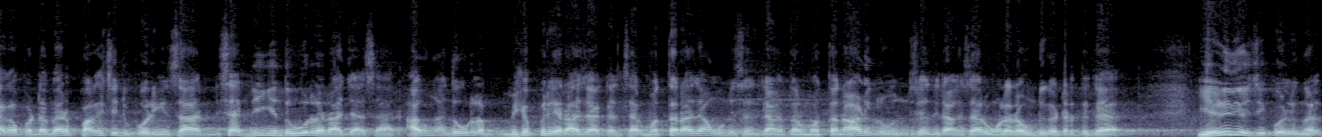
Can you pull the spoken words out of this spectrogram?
ஏகப்பட்ட பேர் பகைச்சிட்டு போகிறீங்க சார். சார் நீங்கள் இந்த ஊரில் ராஜா சார். அவங்க அந்த ஊரில் மிகப்பெரிய ராஜாக்கள் சார். மொத்த ராஜா ஒன்று செஞ்சுட்டாங்க சார். மொத்த நாடுகள் ஒன்று செஞ்சுட்டாங்க சார் உங்களை ரவுண்டு கட்டுறதுக்கு. எழுதி வச்சுக்கொள்ளுங்கள்.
